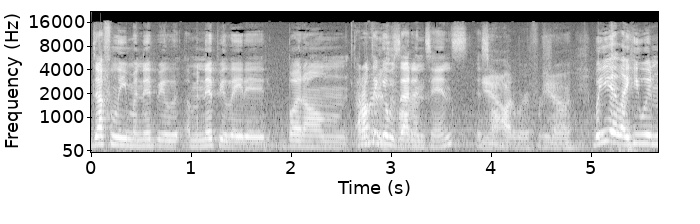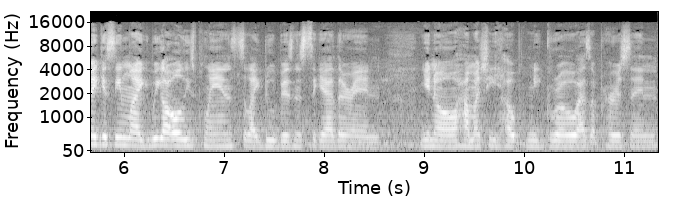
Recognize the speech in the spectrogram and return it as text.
definitely manipul- manipulated, but um, I don't think it was that intense. It's Yeah. a hard word for Yeah. sure. But yeah, like he would make it seem like we got all these plans to like do business together, and you know how much he helped me grow as a person.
